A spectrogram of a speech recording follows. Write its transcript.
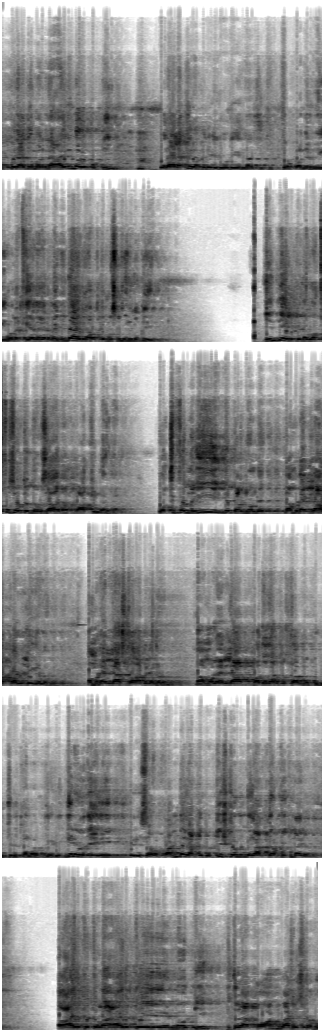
ഇപ്പൊ രാജകുമാരനായിരുന്ന ഒരു കുട്ടി ഒരു അലക്ക് കമ്പനിയിൽ ജോലി ചെയ്യുന്ന ചിത്രം വന്നിരുന്നു. ഇവിടെ ഖേദകരമായി ഇതായിരുന്നു അവിടുത്തെ മുസ്ലിങ്ങൾക്ക് ഇന്ത്യയിൽ പിന്നെ വഖഫ് സ്വത്തിന്റെ ഒരു സാധനം ബാക്കിയുണ്ടാവില്ല വഖഫ് എന്ന ഈ ഇത് പറഞ്ഞുകൊണ്ട് നമ്മുടെ എല്ലാ പള്ളികളും നമ്മുടെ എല്ലാ സ്ഥാപനങ്ങളും നമ്മളെ എല്ലാ മതധർമ്മ സ്ഥാപനം പിടിച്ചെടുക്കാൻ അവർക്ക് കഴിയും ഇങ്ങനെയുള്ള ഈ ഒരു ശ്രമം പണ്ട് കാലത്ത് ബ്രിട്ടീഷ് ഗവൺമെന്റ് കാലത്ത് നടത്തിയിട്ടുണ്ടായിരുന്നു. ആയിരത്തി തൊള്ളായിരത്തി ആയിരത്തി എണ്ണൂറ്റി ഇത്ര കോൺവാലീസ് പ്രഭു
